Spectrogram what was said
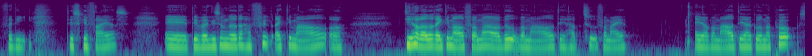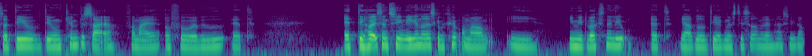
fordi det skal fejres. Øh, det var ligesom noget, der har fyldt rigtig meget, og de har været rigtig meget for mig, og ved, hvor meget det har betydet for mig, øh, og hvor meget det har gået mig på. Så det er jo, det er jo en kæmpe sejr for mig at få at vide, at, at det højst sandsynligt ikke er noget, jeg skal bekymre mig om i, i mit voksne liv, at jeg er blevet diagnostiseret med den her sygdom.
